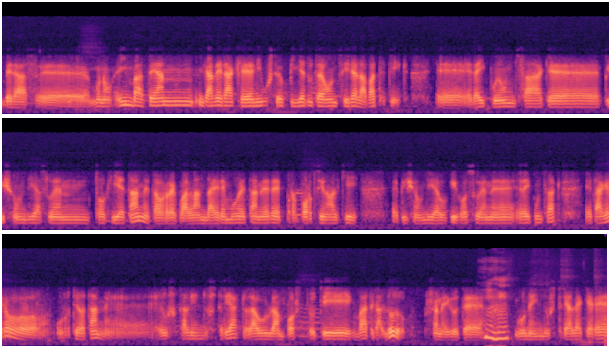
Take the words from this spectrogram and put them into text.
Beraz, e, bueno, egin batean galerak e, nik uste pilatuta egon zirela batetik. E, eraipu euntzak e, pixu hundia zuen tokietan, eta horrek balanda ere muetan ere proporzionalki epixo handia ukiko zuen e, eraikuntzak, eta gero urteotan e, euskal industriak lau lanpostutik bat galdu du. Osa nahi dute mhm. gune industrialek ere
